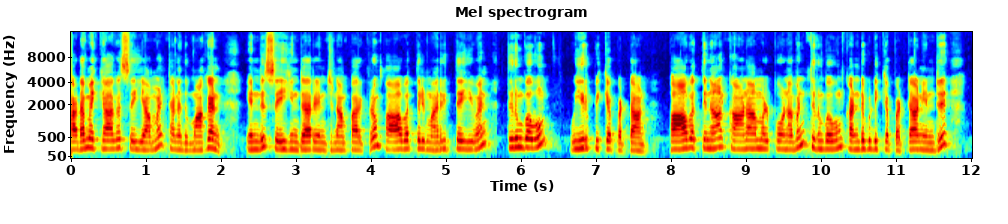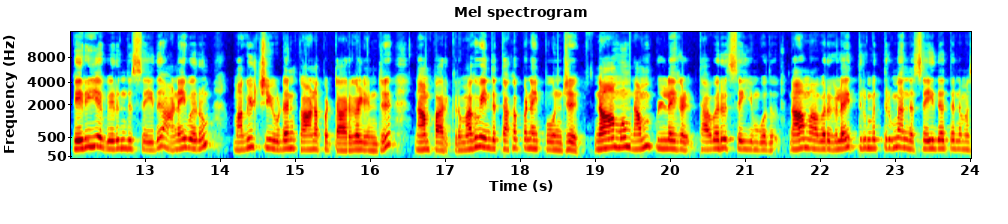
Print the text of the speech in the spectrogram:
கடமைக்காக செய்யாமல் தனது மகன் என்று செய்கின்றார் என்று நாம் பார்க்கிறோம். பாவத்தில் மறித்த இவன் திரும்பவும் உயிர்ப்பிக்கப்பட்டான். பாவத்தினால் காணாமல் போனவன் திரும்பவும் கண்டுபிடிக்கப்பட்டான் என்று பெரிய விருந்து செய்து அனைவரும் மகிழ்ச்சியுடன் காணப்பட்டார்கள் என்று நாம் பார்க்கிறோம். ஆகவே இந்த தகப்பனை போன்று நாமும் நம் பிள்ளைகள் தவறு செய்யும்போது நாம் அவர்களை திரும்ப திரும்ப அந்த செய்தத்தை நம்ம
